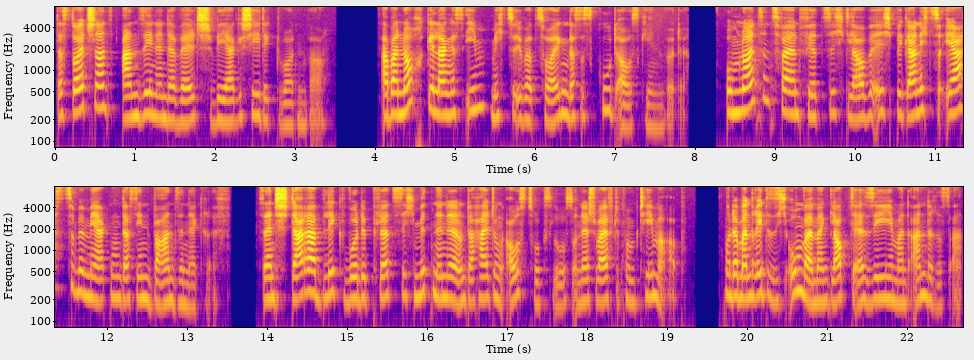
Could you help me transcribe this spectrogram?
dass Deutschlands Ansehen in der Welt schwer geschädigt worden war. Aber noch gelang es ihm, mich zu überzeugen, dass es gut ausgehen würde. Um 1942, glaube ich, begann ich zuerst zu bemerken, dass ihn Wahnsinn ergriff. Sein starrer Blick wurde plötzlich mitten in der Unterhaltung ausdruckslos und er schweifte vom Thema ab. Oder man drehte sich um, weil man glaubte, er sehe jemand anderes an.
